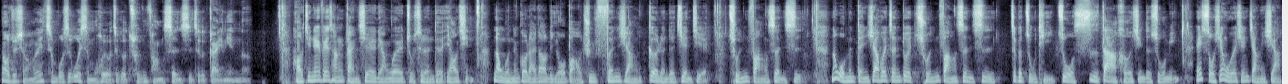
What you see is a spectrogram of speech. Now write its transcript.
那我就想，哎，陈博士为什么会有这个存房盛世这个概念呢？好，今天非常感谢两位主持人的邀请，让我能够来到旅游宝去分享个人的见解，存房盛世。那我们等一下会针对存房盛世这个主题做四大核心的说明。诶，首先我会先讲一下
